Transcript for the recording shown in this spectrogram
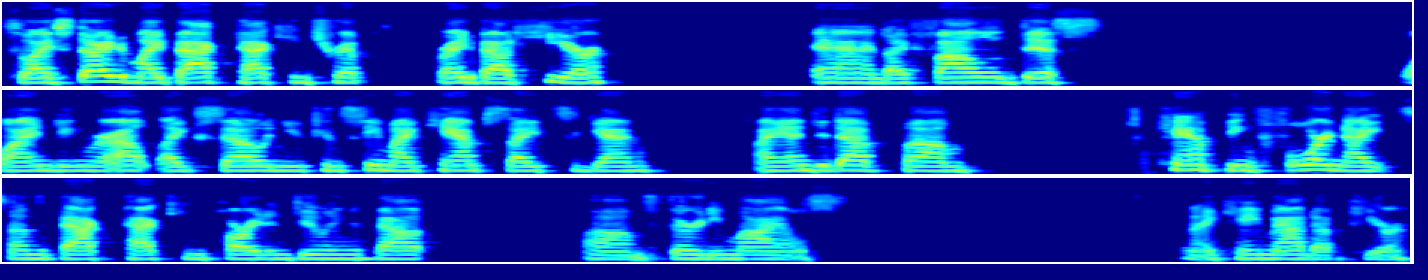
So I started my backpacking trip right about here. And I followed this winding route like so, and you can see my campsites again. I ended up um, camping four nights on the backpacking part and doing about um, 30 miles. And I came out up here.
